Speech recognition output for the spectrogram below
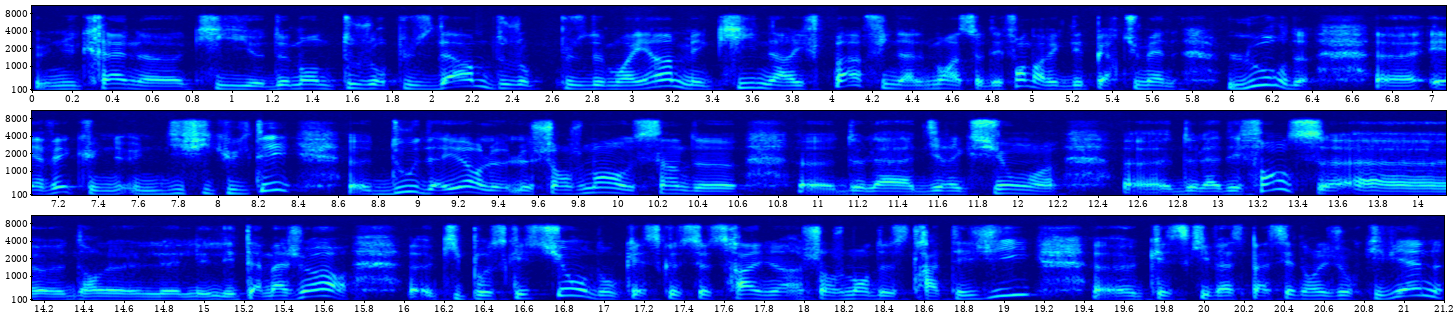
une Ukraine qui demande toujours plus d'armes, toujours plus de moyens, mais qui n'arrive pas finalement à se défendre avec des pertes humaines lourdes et avec une, difficulté, d'où d'ailleurs le, changement au sein de, de la direction de la défense dans l'état-major qui pose question donc, est-ce que ce sera un changement de stratégie? Euh, Qu'est-ce qui va se passer dans les jours qui viennent?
